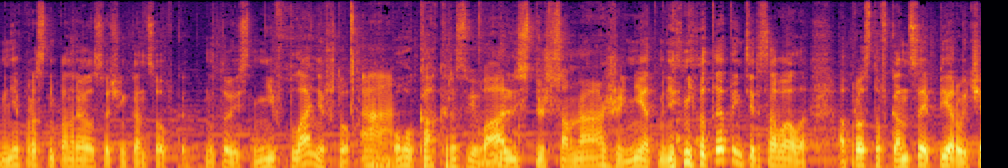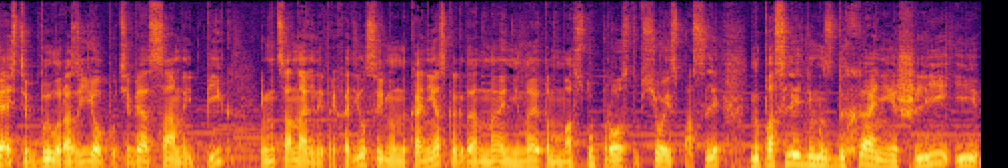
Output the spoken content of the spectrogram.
Мне просто не понравилась очень концовка. Ну, то есть, не в плане, что А. «О, как развивались персонажи!» Нет, мне не вот это интересовало, а просто в конце первой части был разъеб. У тебя самый пик эмоциональный приходился именно на конец, когда на, они на этом мосту просто все из после... на последнем издыхании шли и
